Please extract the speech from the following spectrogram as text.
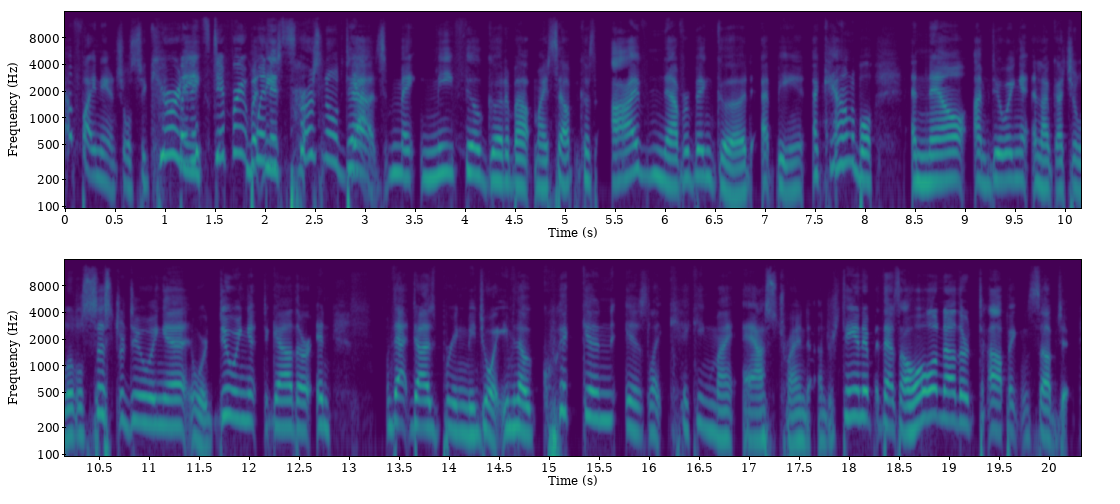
have financial security, But it's different But when these it's- personal debts make me feel good about myself because I've never been good at being accountable, and now I'm doing it, and I've got your little sister doing it, and we're doing it together, and. That does bring me joy, even though Quicken is like kicking my ass trying to understand it, but that's a whole nother topic and subject.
